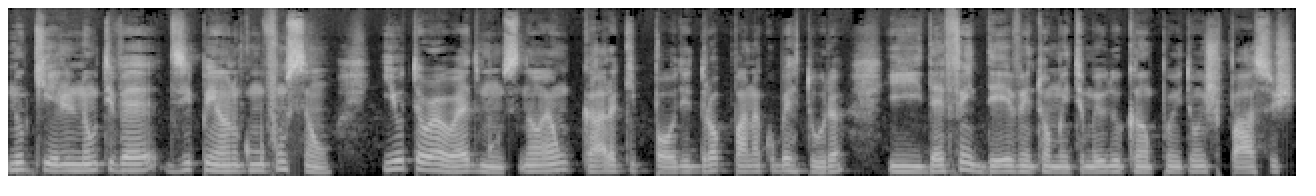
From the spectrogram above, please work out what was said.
no que ele não tiver desempenhando como função. E o Terrell Edmonds não é um cara que pode dropar na cobertura e defender eventualmente o meio do campo, ou então espaços,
